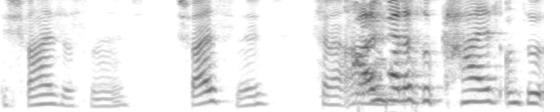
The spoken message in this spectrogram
Ich weiß es nicht. Ich weiß nicht. Keine Vor allem Ahnung. war das so kalt und so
